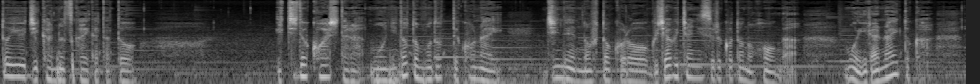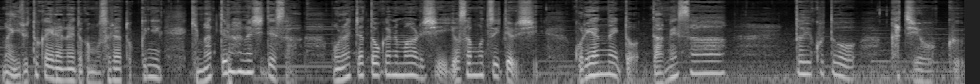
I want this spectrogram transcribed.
という時間の使い方と一度壊したらもう二度と戻ってこない次年の懐をぐちゃぐちゃにすることの方がもういらないとかまあいるとかいらないとかもうそれはとっくに決まってる話でさ。もらっちゃったお金もあるし予算もついてるし。これやんないとダメさ。ということを価値を置く。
